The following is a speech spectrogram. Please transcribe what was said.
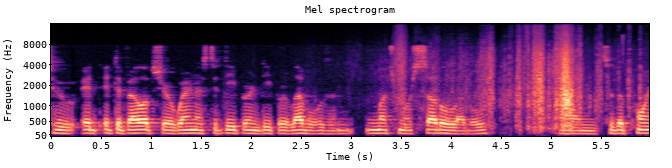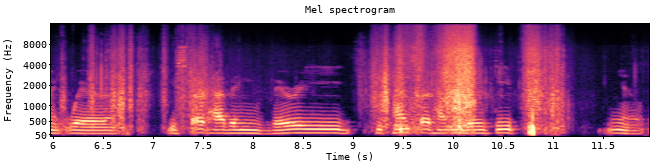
to it, it develops your awareness to deeper and deeper levels and much more subtle levels um, to the point where you start having very you can start having very deep you know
